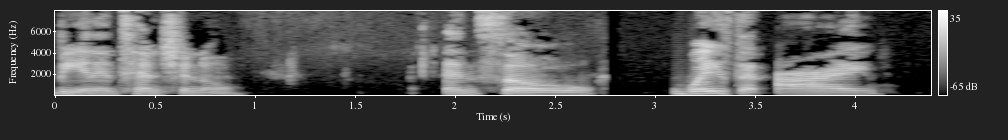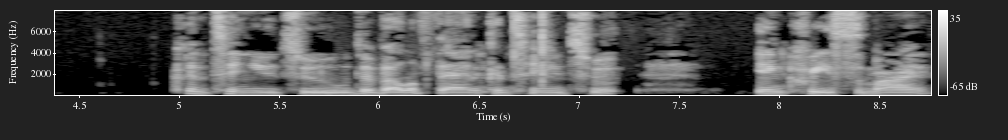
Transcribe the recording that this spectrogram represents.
being intentional. And so ways that I continue to develop that and continue to increase my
